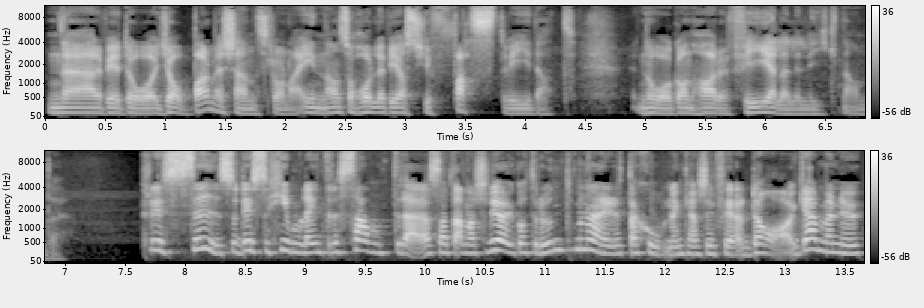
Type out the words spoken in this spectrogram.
när vi då jobbar med känslorna. Innan så håller vi oss ju fast vid att någon har fel eller liknande. Precis, och det är så himla intressant det där. Alltså att annars hade jag ju gått runt med den här irritationen kanske i flera dagar men nu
